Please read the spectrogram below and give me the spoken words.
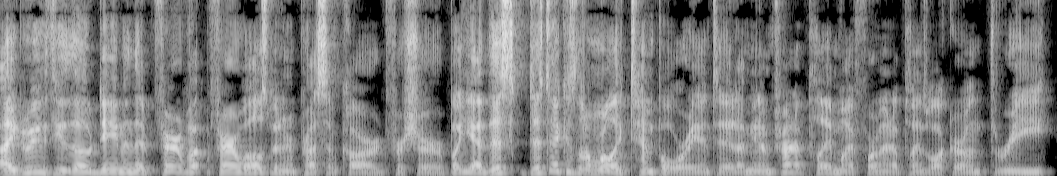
I agree with you though, Damon. That Farewell's been an impressive card for sure. But yeah, this this deck is a little more like tempo oriented. I mean, I'm trying to play my four mana Planeswalker on three.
